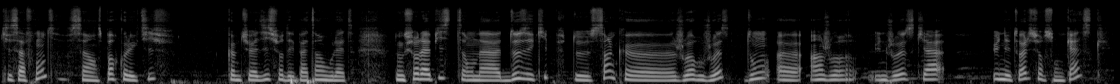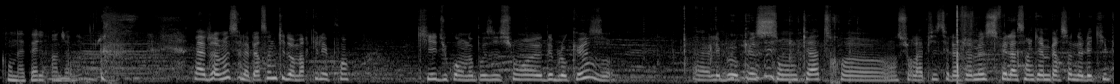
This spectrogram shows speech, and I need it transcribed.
qui s'affrontent. C'est un sport collectif, comme tu as dit, sur des patins roulettes. Donc, sur la piste, on a deux équipes de cinq euh, joueurs ou joueuses, dont euh, un joueur, une joueuse qui a une étoile sur son casque, qu'on appelle un jammer. La jammeuse, c'est la personne qui doit marquer les points, qui est du coup en opposition euh, des bloqueuses. Euh, les bloqueuses sont quatre euh, sur la piste et la jammeuse fait la cinquième personne de l'équipe.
